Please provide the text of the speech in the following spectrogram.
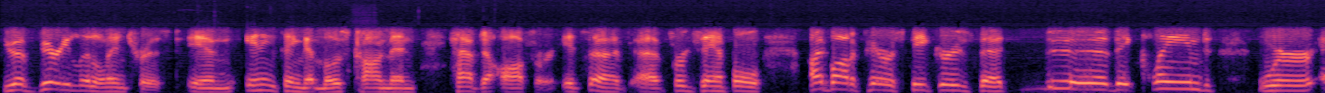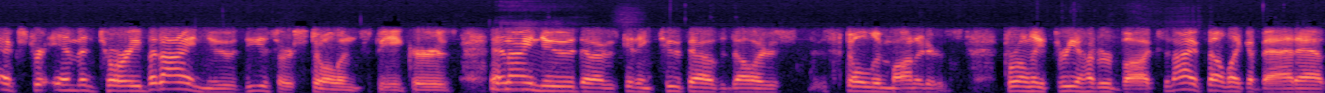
you have very little interest in anything that most con men have to offer. It's, uh, uh, for example, I bought a pair of speakers that uh, they claimed were extra inventory, but I knew these are stolen speakers, and I knew that I was getting two thousand dollars stolen monitors for only three hundred bucks, and I felt like a badass.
